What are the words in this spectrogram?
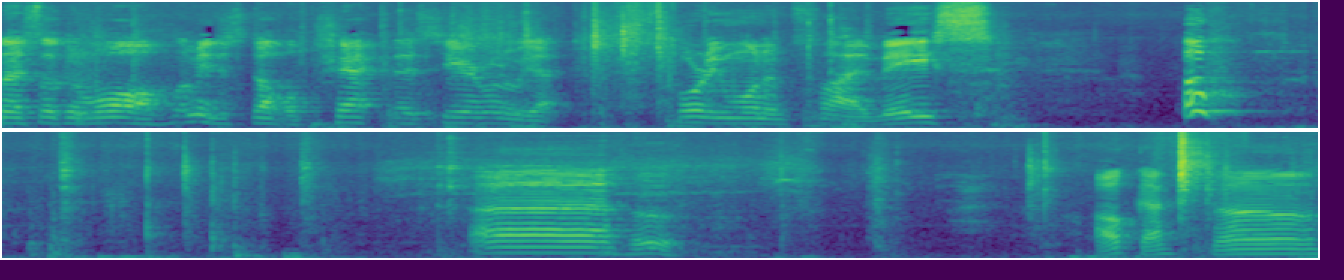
Nice looking wall. Let me just double check this here. What do we got? 41 and 5 ace. Oh! Uh, ooh. Okay. Uh,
